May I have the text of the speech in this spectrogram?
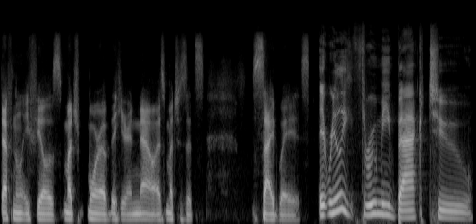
definitely feels much more of the here and now as much as it's sideways it really threw me back to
